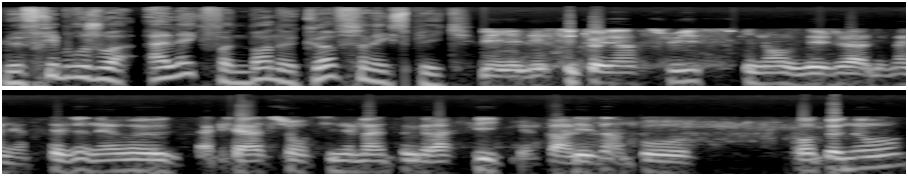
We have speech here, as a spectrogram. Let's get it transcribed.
le fribourgeois Alec von Barnekow s'en explique. Les, citoyens suisses financent déjà de manière très généreuse la création cinématographique par les impôts cantonaux,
